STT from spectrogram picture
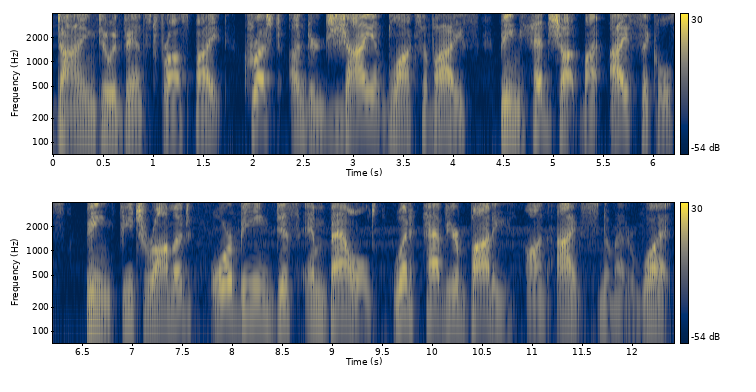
Dying to advanced frostbite, crushed under giant blocks of ice, being headshot by icicles, being Futuramaed, or being disemboweled would have your body on ice no matter what.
